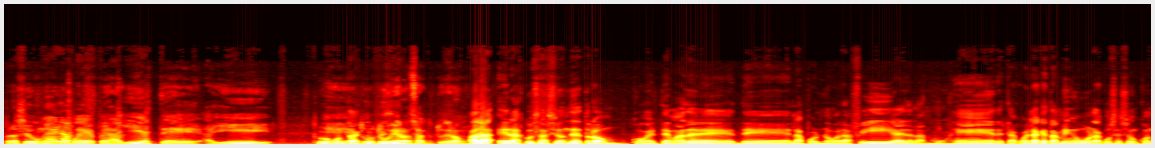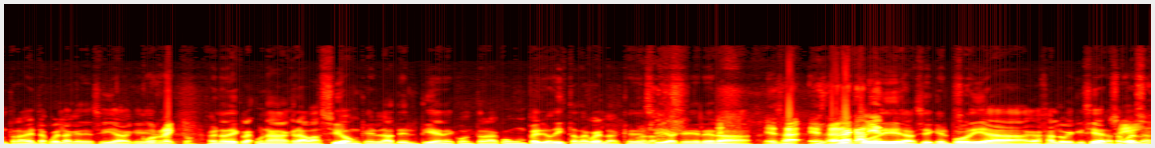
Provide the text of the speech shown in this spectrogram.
pero según ella, pues, pues allí, este, allí... Tuvo eh, contacto tu- tuvieron, físico. exacto, tuvieron... Ahora, en la acusación de Trump con el tema de, de la pornografía y de las mujeres, ¿te acuerdas que también hubo una acusación contra él? ¿Te acuerdas que decía que Correcto. hay una, una grabación que él, tiene contra con un periodista, ¿te acuerdas? Que Bueno, decía que él era... Esa, esa que era él caliente. podía, sí, que él podía agajar lo que quisiera, ¿te Sí, acuerdas?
